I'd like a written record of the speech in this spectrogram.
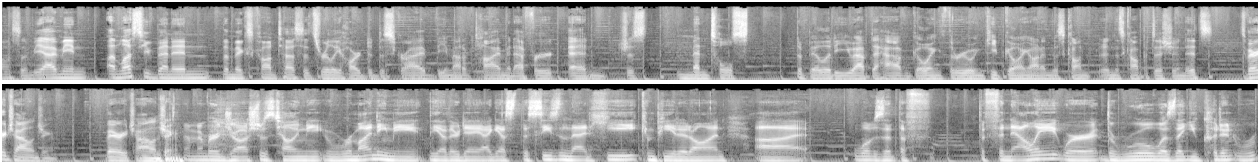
Awesome. Yeah, I mean, unless you've been in the mix contest, it's really hard to describe the amount of time and effort and just mental stability you have to have going through and keep going on in this con- in this competition. It's it's very challenging. Very challenging. I remember Josh was telling me, reminding me the other day. I guess the season that he competed on, uh, what was it? The f- the finale where the rule was that you couldn't re-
